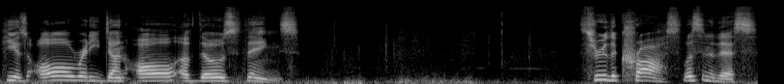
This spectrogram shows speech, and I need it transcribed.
He has already done all of those things. Through the cross, listen to this,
